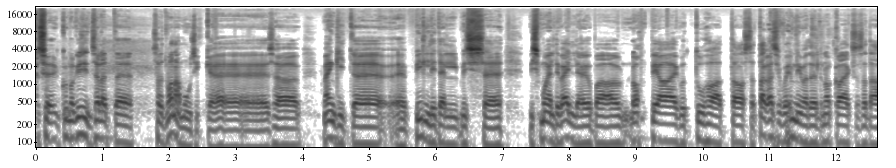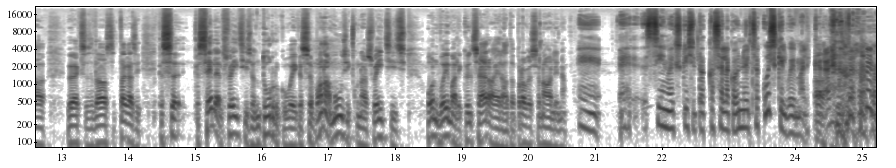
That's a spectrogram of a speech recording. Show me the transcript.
kas, kui ma küsin, sa oled, sa oled vanamuusik, sa mängid äh, pillidel, mis mis mõeldi välja juba noh, peaaegu tuhat aastat tagasi, võib niimoodi öelda, noh, kaheksasada, üheksasada aastat tagasi. kas, kas sellel Šveitsis on turgu või kas vanamuusikuna Šveitsis on võimalik üldse ära elada professionaalina? E siin võiks küsida, kas sellega on üldse kuskil võimalik ära ah. elada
